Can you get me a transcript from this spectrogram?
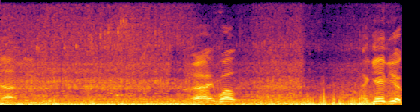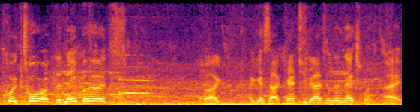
Not leaving. All right, well, I gave you a quick tour of the neighborhoods. So I, I guess I'll catch you guys in the next one, all right?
